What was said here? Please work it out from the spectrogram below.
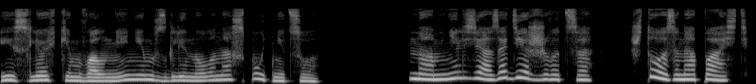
и с легким волнением взглянула на спутницу. «Нам нельзя задерживаться. Что за напасть?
